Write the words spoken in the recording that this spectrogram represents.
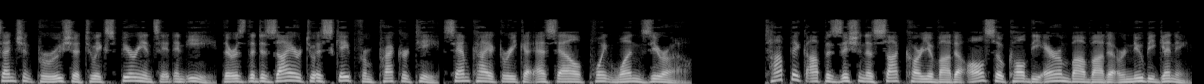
sentient purusha to experience it and e there is the desire to escape from prakrti Samkhayakarika SL.10. Topic opposition Asatkaryavada also called the Arambhavada or New Beginning.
